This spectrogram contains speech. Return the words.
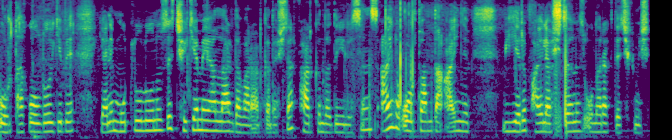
ortak olduğu gibi yani mutluluğunuzu çekemeyenler de var arkadaşlar. Farkında değilsiniz. Aynı ortamda aynı bir yeri paylaştığınız olarak da çıkmış.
